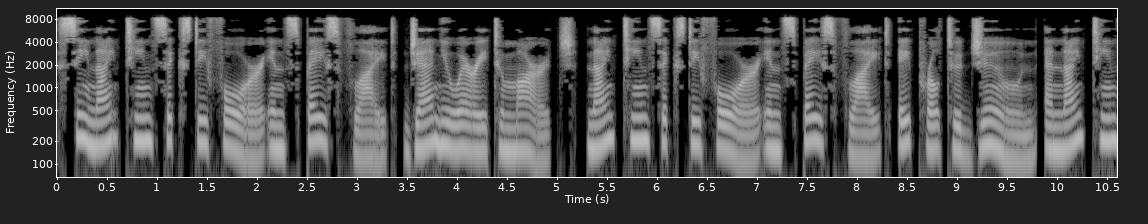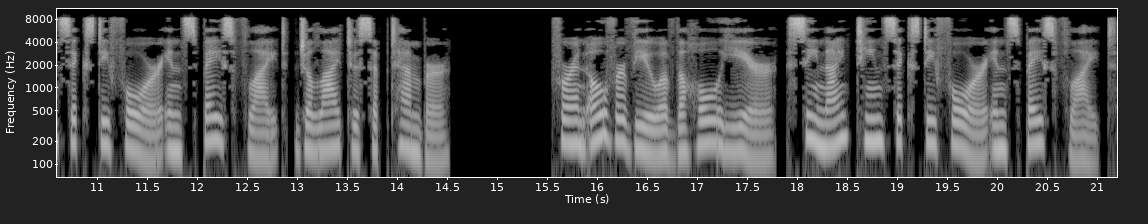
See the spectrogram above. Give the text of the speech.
see 1964 in spaceflight January to March, 1964 in spaceflight April to June, and 1964 in spaceflight July to September. For an overview of the whole year, see 1964 in spaceflight.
